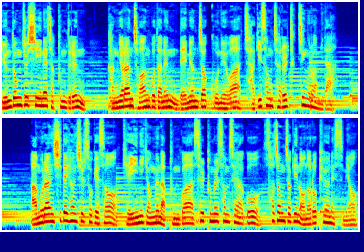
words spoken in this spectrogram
윤동주 시인의 작품들은 강렬한 저항보다는 내면적 고뇌와 자기 성찰을 특징으로 합니다. 암울한 시대 현실 속에서 개인이 겪는 아픔과 슬픔을 섬세하고 서정적인 언어로 표현했으며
